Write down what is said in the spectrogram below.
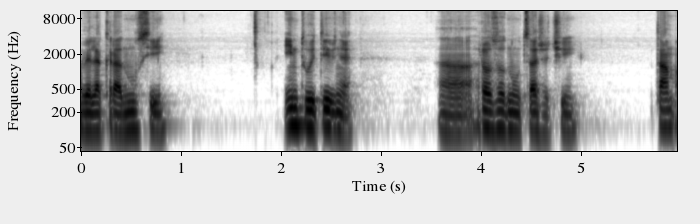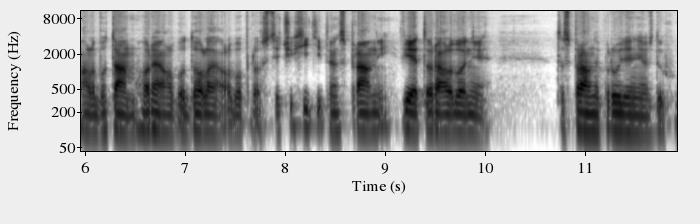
veľakrát musí intuitívne rozhodnúť sa, že či tam alebo tam, hore alebo dole, alebo proste či chytí ten správny vietor alebo nie. To správne prúdenie vzduchu.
